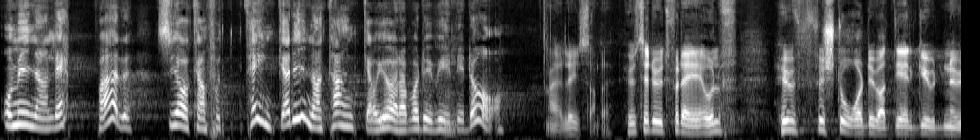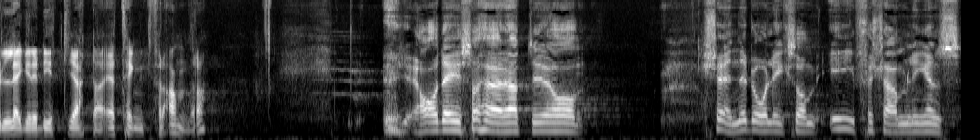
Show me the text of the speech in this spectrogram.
och mina läppar så jag kan få tänka dina tankar och göra vad du vill mm. idag. Nej, lysande. Hur ser det ut för dig Ulf? Hur förstår du att det Gud nu lägger i ditt hjärta är tänkt för andra? Ja, det är så här att jag känner då liksom i församlingens,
